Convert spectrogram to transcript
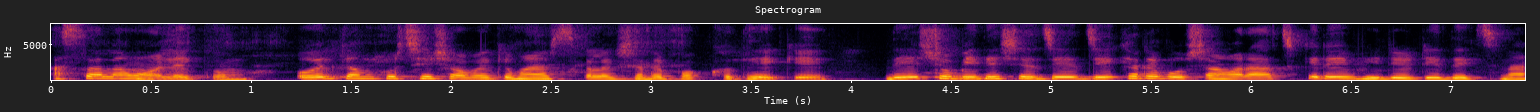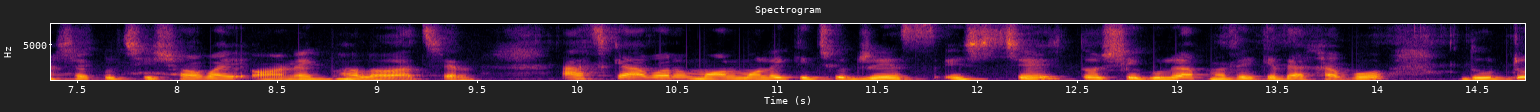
আসসালামু আলাইকুম। ওয়েলকাম করছি সবাইকে মায়ার্স কালেকশনের পক্ষ থেকে। দেশ ও বিদেশে যে যেখানে বসে আমার আজকের এই ভিডিওটি দেখছেন, আশা করছি সবাই অনেক ভালো আছেন। আজকে আবারও মলমলে কিছু ড্রেস এসছে, তো সেগুলো আপনাদেরকে দেখাবো। দুটো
